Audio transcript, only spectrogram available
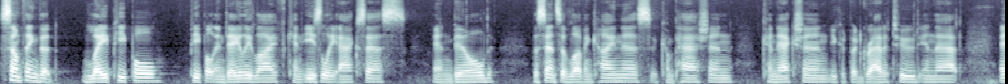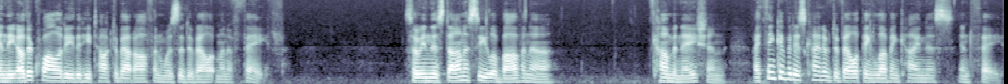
something that lay people, people in daily life, can easily access and build. The sense of loving kindness, compassion, connection, you could put gratitude in that. And the other quality that he talked about often was the development of faith. So, in this Dana Sila Bhavana combination, I think of it as kind of developing loving kindness and faith.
